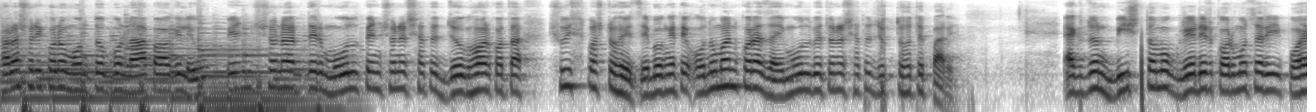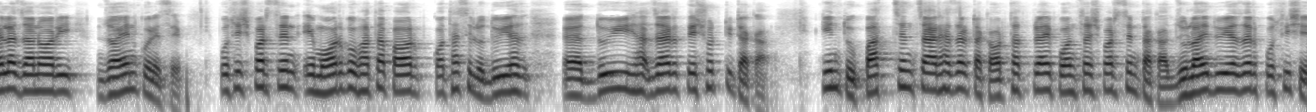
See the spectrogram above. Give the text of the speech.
সরাসরি কোনো মন্তব্য না পাওয়া গেলেও পেনশনারদের মূল পেনশনের সাথে যোগ হওয়ার কথা সুস্পষ্ট হয়েছে এবং এতে অনুমান করা যায় মূল বেতনের সাথে যুক্ত হতে পারে। একজন বিশতম গ্রেডের কর্মচারী পহেলা জানুয়ারি জয়েন করেছে। পঁচিশ পার্সেন্ট এ মর্গ ভাতা পাওয়ার কথা ছিল দুই হাজার দুই হাজার তেষট্টি টাকা। কিন্তু পাচ্ছেন চার হাজার টাকা, অর্থাৎ প্রায় পঞ্চাশ পার্সেন্ট টাকা। জুলাই দুই হাজার পঁচিশে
